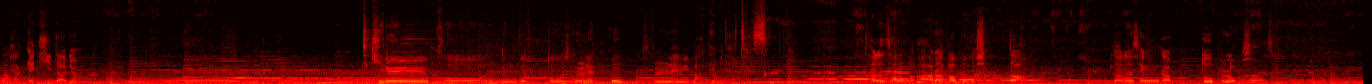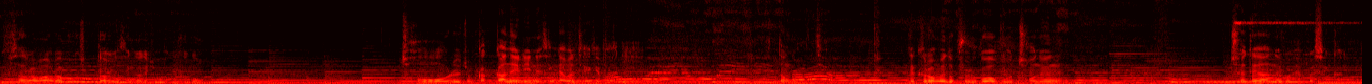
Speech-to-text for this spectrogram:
나 갈게 기다려. 길을 걷는 것도 설렜고 설렘이 많은 데이트였습니다. 다른 사람을 알아가 보고 싶다. 라는 생각도 별로 없어. 그 사람을 알아보고 싶다는 생각이 좀 크고 저를 좀 깎아내리는 생각을 되게 많이 했던 것 같아요. 근데 그럼에도 불구하고 저는 최대한으로 해볼 생각입니다.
